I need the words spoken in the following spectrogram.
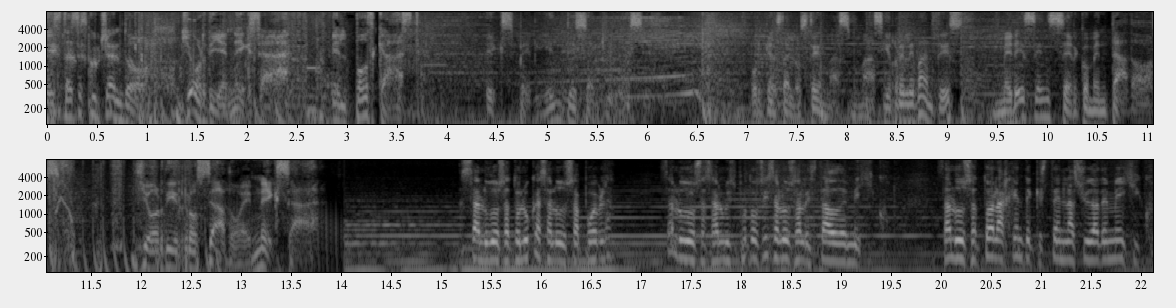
Estás escuchando Jordi en Exa, el podcast. Expedientes X. Porque hasta los temas más irrelevantes merecen ser comentados. Jordi Rosado en Exa. Saludos a Toluca, saludos a Puebla, saludos a San Luis Potosí, saludos al Estado de México. Saludos a toda la gente que está en la Ciudad de México.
